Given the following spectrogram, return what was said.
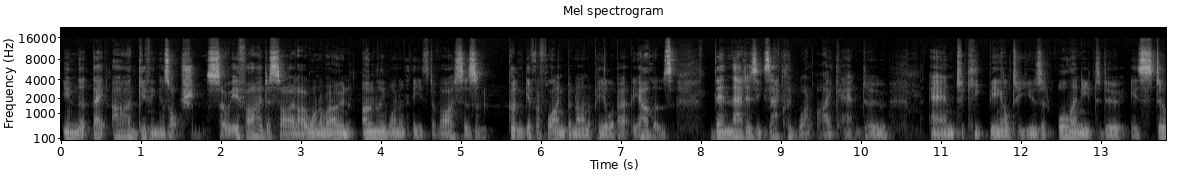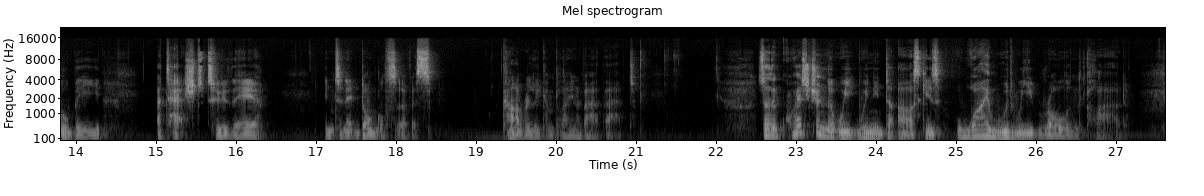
in that they are giving us options. So if I decide I want to own only one of these devices and couldn't give a flying banana peel about the others, then that is exactly what I can do. And to keep being able to use it, all I need to do is still be attached to their internet dongle service. Can't really complain about that. So the question that we, we need to ask is, why would we Roland Cloud?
